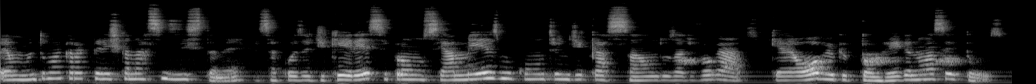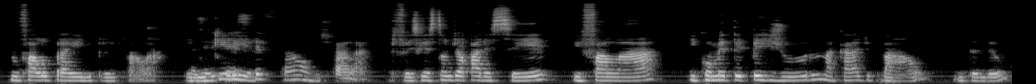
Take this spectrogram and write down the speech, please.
é muito uma característica narcisista, né? Essa coisa de querer se pronunciar mesmo contra indicação dos advogados. Que é óbvio que o Tom Hagen não aceitou isso. Não falou para ele para ele falar. Ele ele queria. fez questão de falar. Ele fez questão de aparecer e falar e cometer perjúrio na cara de pau, entendeu?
